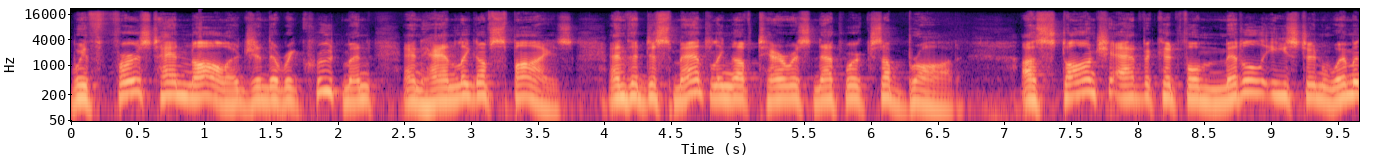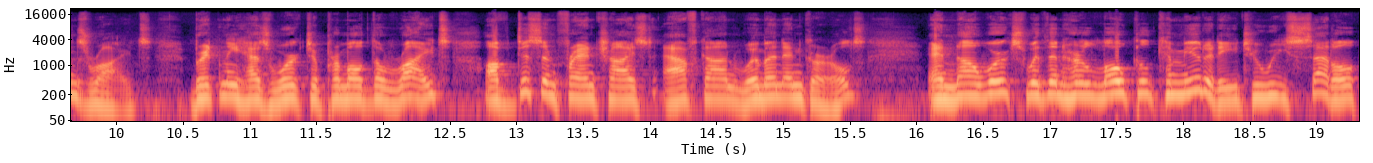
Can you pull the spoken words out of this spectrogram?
with first hand knowledge in the recruitment and handling of spies and the dismantling of terrorist networks abroad. A staunch advocate for Middle Eastern women's rights, Brittany has worked to promote the rights of disenfranchised Afghan women and girls and now works within her local community to resettle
